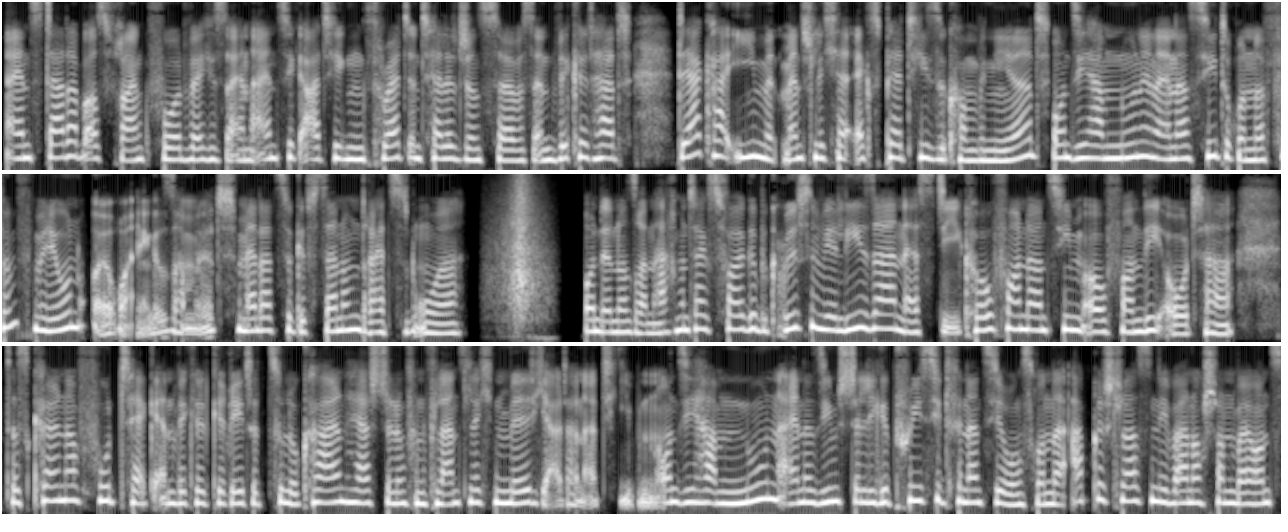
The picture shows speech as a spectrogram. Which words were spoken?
ein Startup aus Frankfurt, welches einen einzigartigen Threat Intelligence Service entwickelt hat, der KI mit menschlicher Expertise kombiniert. Und sie haben nun in einer Seed-Runde 5 Millionen Euro eingesammelt. Mehr dazu gibt's dann um 13 Uhr. Und in unserer Nachmittagsfolge begrüßen wir Lisa Nesti, Co-Founder und CMO von The Otter. Das Kölner Food Tech entwickelt Geräte zur lokalen Herstellung von pflanzlichen Milchalternativen. Und sie haben nun eine siebenstellige Pre-Seed-Finanzierungsrunde abgeschlossen. Die war noch schon bei uns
